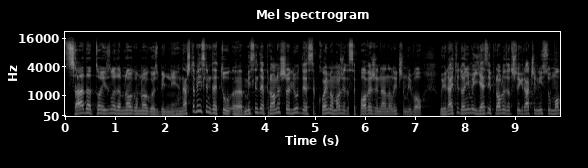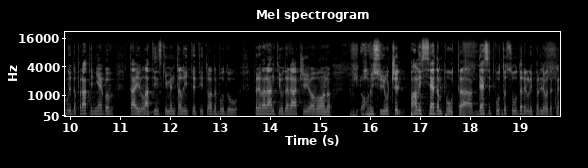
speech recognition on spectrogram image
sada to izgleda mnogo, mnogo ozbiljnije. Na šta mislim da je tu? Uh, mislim da je pronašao ljude sa kojima može da se poveže na, na ličnom nivou. U Unitedu on ima jeziv problem zato što igrači nisu mogli da prate njegov taj latinski mentalitet i to da budu prevaranti, udarači i ovo ono. Ovi su juče pali sedam puta, deset puta su udarili prljavo. Dakle,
